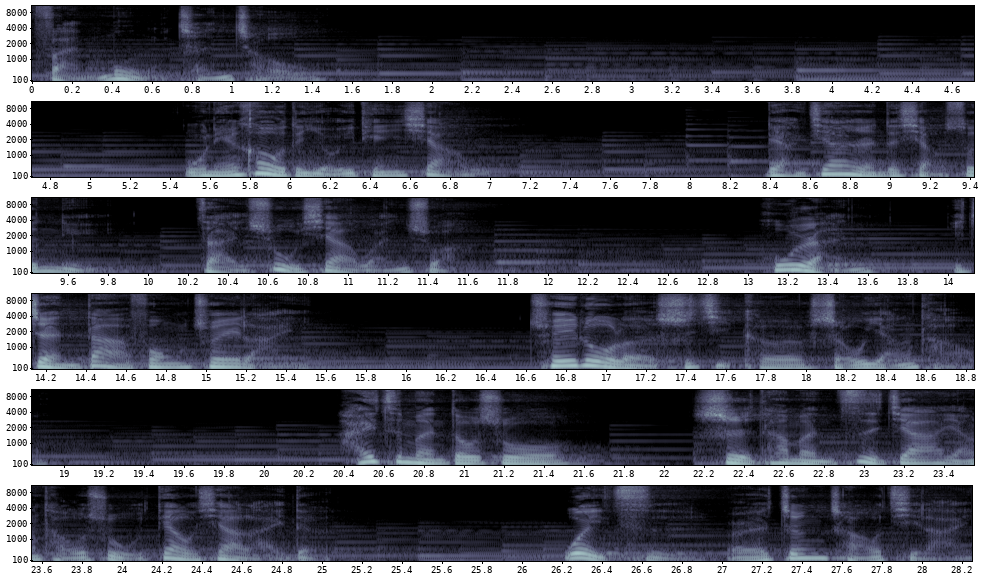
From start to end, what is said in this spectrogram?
反目成仇。五年后的有一天下午，两家人的小孙女在树下玩耍，忽然一阵大风吹来，吹落了十几颗熟杨桃。孩子们都说是他们自家杨桃树掉下来的。为此而争吵起来，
